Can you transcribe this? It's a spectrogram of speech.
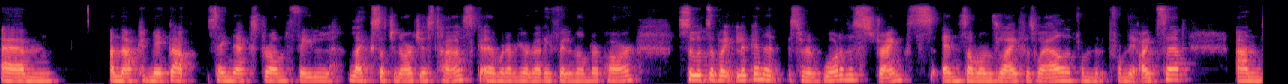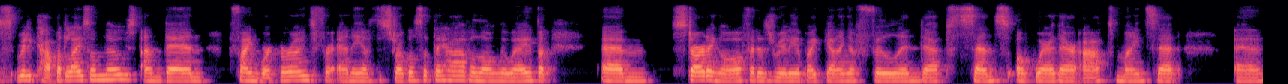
Um, and that could make that say next run feel like such an arduous task uh, whenever you're already feeling under power so it's about looking at sort of what are the strengths in someone's life as well from the from the outset and really capitalize on those and then find workarounds for any of the struggles that they have along the way. But um, starting off it is really about getting a full in-depth sense of where they're at mindset uh,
